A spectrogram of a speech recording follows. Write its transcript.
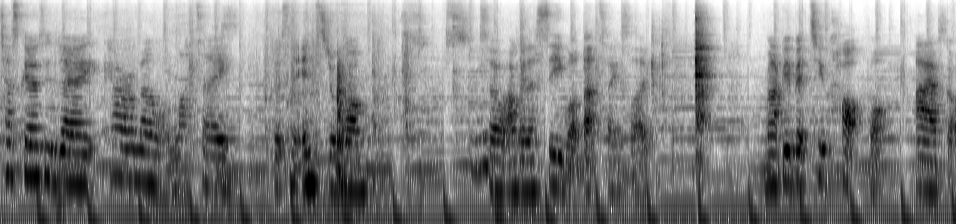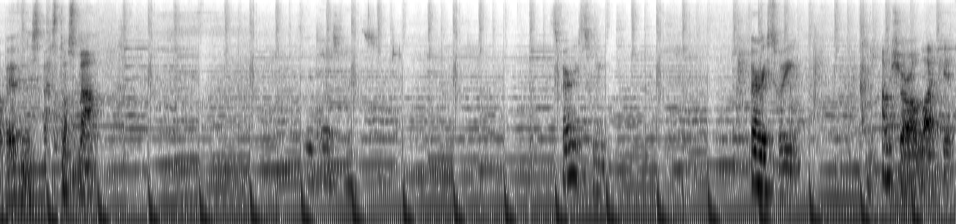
Tesco's the other day, caramel latte. So it's an instant one. So I'm gonna see what that tastes like. Might be a bit too hot, but I have got a bit of an asbestos smell. It tastes nice. It's very sweet. Very sweet. I'm sure I'll like it.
